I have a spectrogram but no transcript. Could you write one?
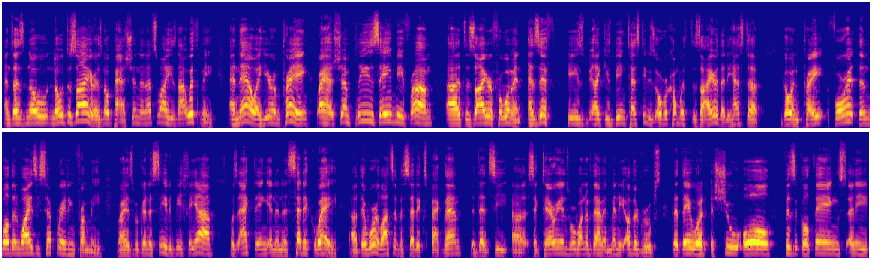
and has no no desire, has no passion, and that's why he's not with me. And now I hear him praying, right Hashem, please save me from uh, desire for woman, as if he's like he's being tested, he's overcome with desire that he has to go and pray for it, then well, then why is he separating from me? Right? As we're going to see, Rabbi Chaya was acting in an ascetic way. Uh, there were lots of ascetics back then. The Dead Sea uh, sectarians were one of them, and many other groups that they would eschew all physical things, any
